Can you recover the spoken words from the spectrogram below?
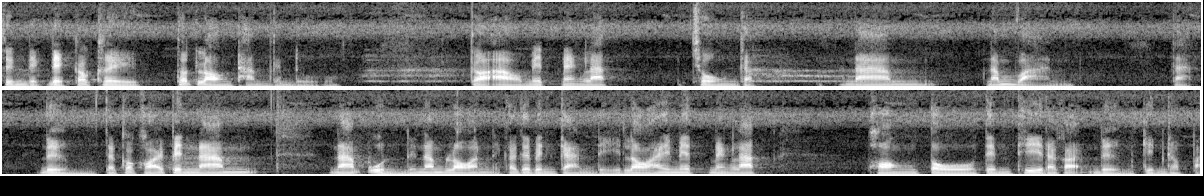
ซึ่งเด็กๆก็เคยทดลองทำกันดู ก็เอาเม็ดแมงลัก ชงกับน้ำน้ำหวานแต่ดื่ม แต่ก็ขอให้เป็นน้ำน้ำอุ่นหรือน้ำร้อนก็จะเป็นการดีรอให้เม็ดแมงลักพองโตเต็มที่แล้วก็ดื่มกินเข้าไป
